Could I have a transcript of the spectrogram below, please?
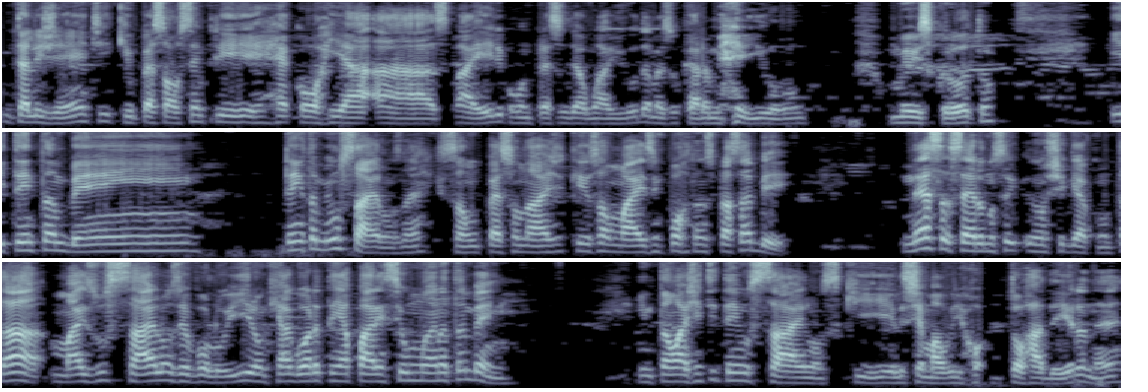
inteligente, que o pessoal sempre recorre a, a, a ele quando precisa de alguma ajuda, mas o cara é meio, meio escroto. E tem também tem também os Cylons, né? Que são personagens que são mais importantes para saber. Nessa série eu não, sei, não cheguei a contar, mas os Cylons evoluíram, que agora tem aparência humana também. Então a gente tem os Cylons, que eles chamavam de torradeira, né?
